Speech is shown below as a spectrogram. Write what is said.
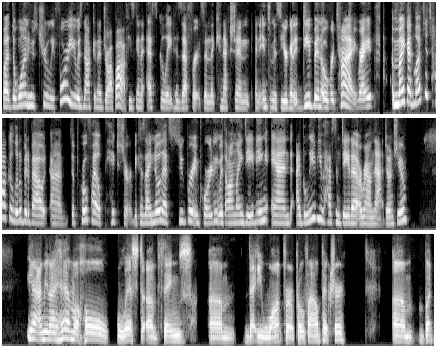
but the one who's truly for you is not going to drop off. He's going to escalate his efforts and the connection and intimacy are going to deepen over time, right? Mike, I'd love to talk a little bit about uh, the profile picture because I know that's super important with online dating. And I believe you have some data around that, don't you? Yeah, I mean, I have a whole list of things um, that you want for a profile picture. Um, but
